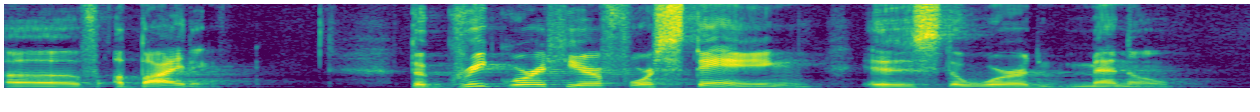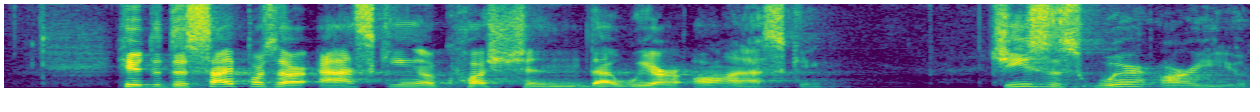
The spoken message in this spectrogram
of abiding. The Greek word here for staying is the word meno. Here, the disciples are asking a question that we are all asking Jesus, where are you?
